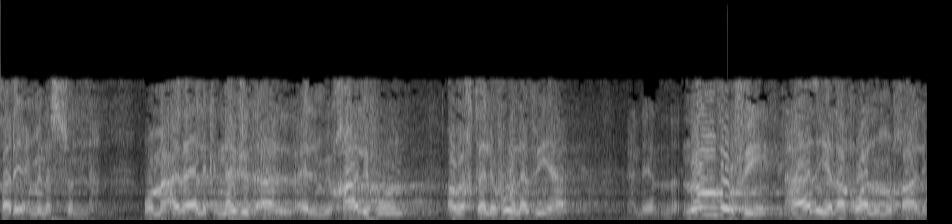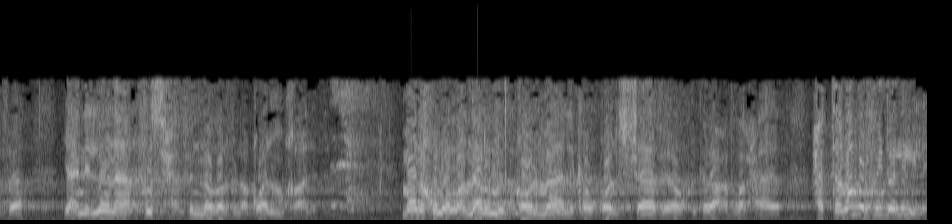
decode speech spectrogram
صريح من السنة ومع ذلك نجد أهل العلم يخالفون أو يختلفون فيها يعني ننظر في هذه الأقوال المخالفة يعني لنا فسحة في النظر في الأقوال المخالفة. ما نقول والله نرمي بقول مالك أو قول الشافعي أو كذا عرض الحائط حتى ننظر في دليله.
